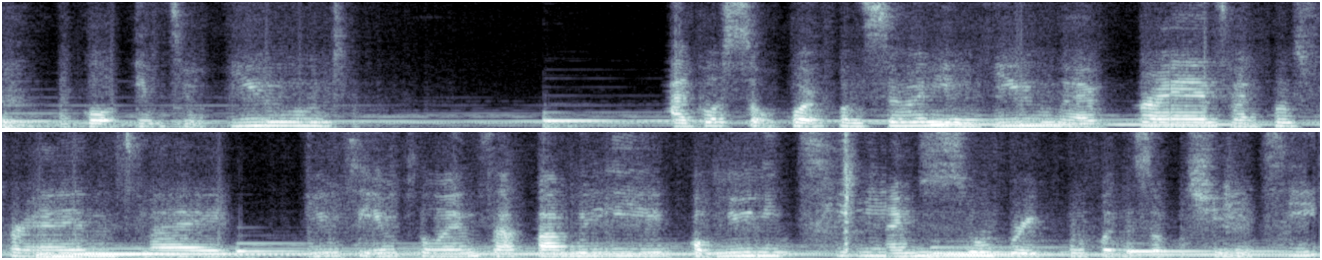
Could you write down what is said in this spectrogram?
I got interviewed. I got support from so many of you, my friends, my close friends, my beauty influencer family, community. I'm so grateful for this opportunity.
